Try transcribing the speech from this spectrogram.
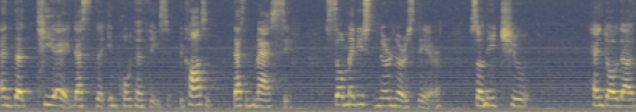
And the TA, that's the important things because that's massive. So many learners there, so need to handle the,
